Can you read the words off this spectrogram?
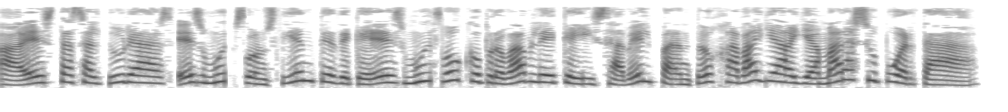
A estas alturas, es muy consciente de que es muy poco probable que Isabel Pantoja vaya a llamar a su puerta.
